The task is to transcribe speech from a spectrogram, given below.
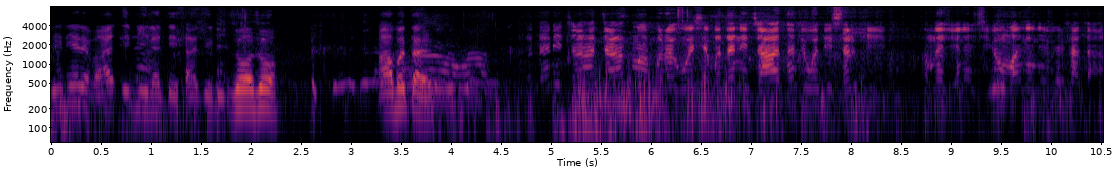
જેની હારે વાત બી નથી સાચી જો જો. આ બતાય. બધાની ચાહત ચાહતમાં ફરક હોય છે. બધાની ચાહત નથી હોતી સરખી. અમે જેને જીવ માનીને બેઠા હતા.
